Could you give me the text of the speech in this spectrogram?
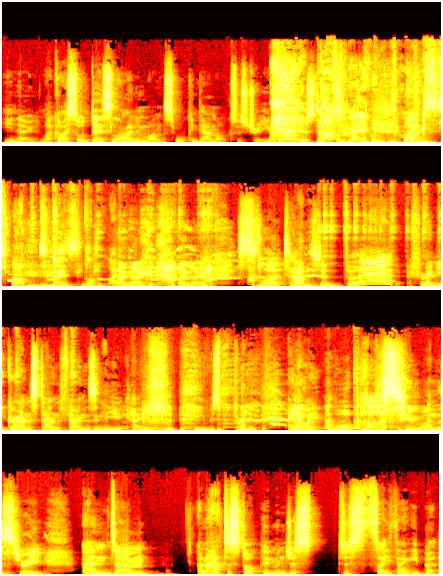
you know like i saw des lynam once walking down oxford street. He was rock star, i know i know. Slight tangent but for any grandstand fans in the uk he was brilliant. Anyway i walked past him on the street and um and i had to stop him and just just say thank you. But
